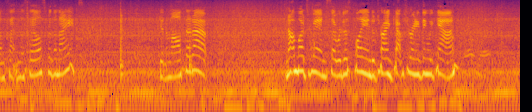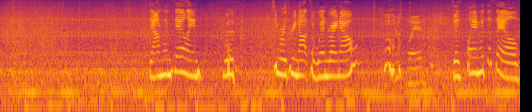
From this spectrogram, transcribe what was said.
Cass is working on setting the sails for the night. Getting them all set up. Not much wind, so we're just playing to try and capture anything we can. Downwind sailing with two or three knots of wind right now. Just playing. Just playing with the sails.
